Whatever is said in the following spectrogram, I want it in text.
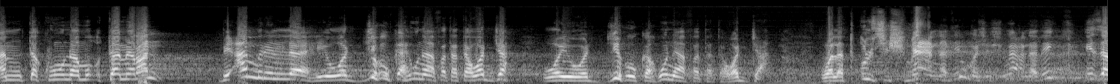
أن تكون مؤتمرا بأمر الله يوجهك هنا فتتوجه ويوجهك هنا فتتوجه. ولا تقولش اشمعنى دي ومش اشمعنى دي. اذا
